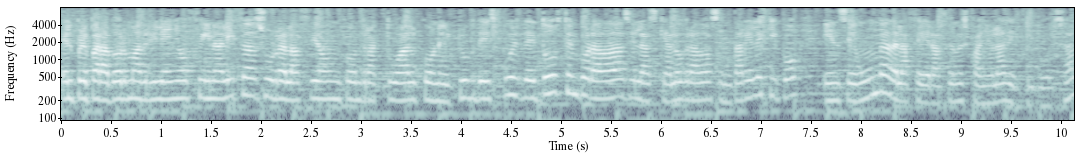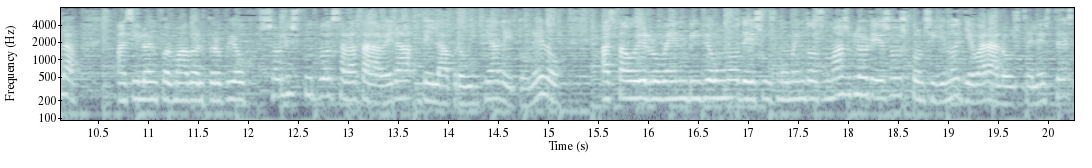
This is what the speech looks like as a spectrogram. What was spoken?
El preparador madrileño finaliza su relación contractual con el club después de dos temporadas en las que ha logrado asentar el equipo en segunda de la Federación Española de Fútbol Sala. Así lo ha informado el propio Solís Fútbol Sala Talavera de la provincia de Toledo. Hasta hoy Rubén vivió uno de sus momentos más gloriosos consiguiendo llevar a los celestes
